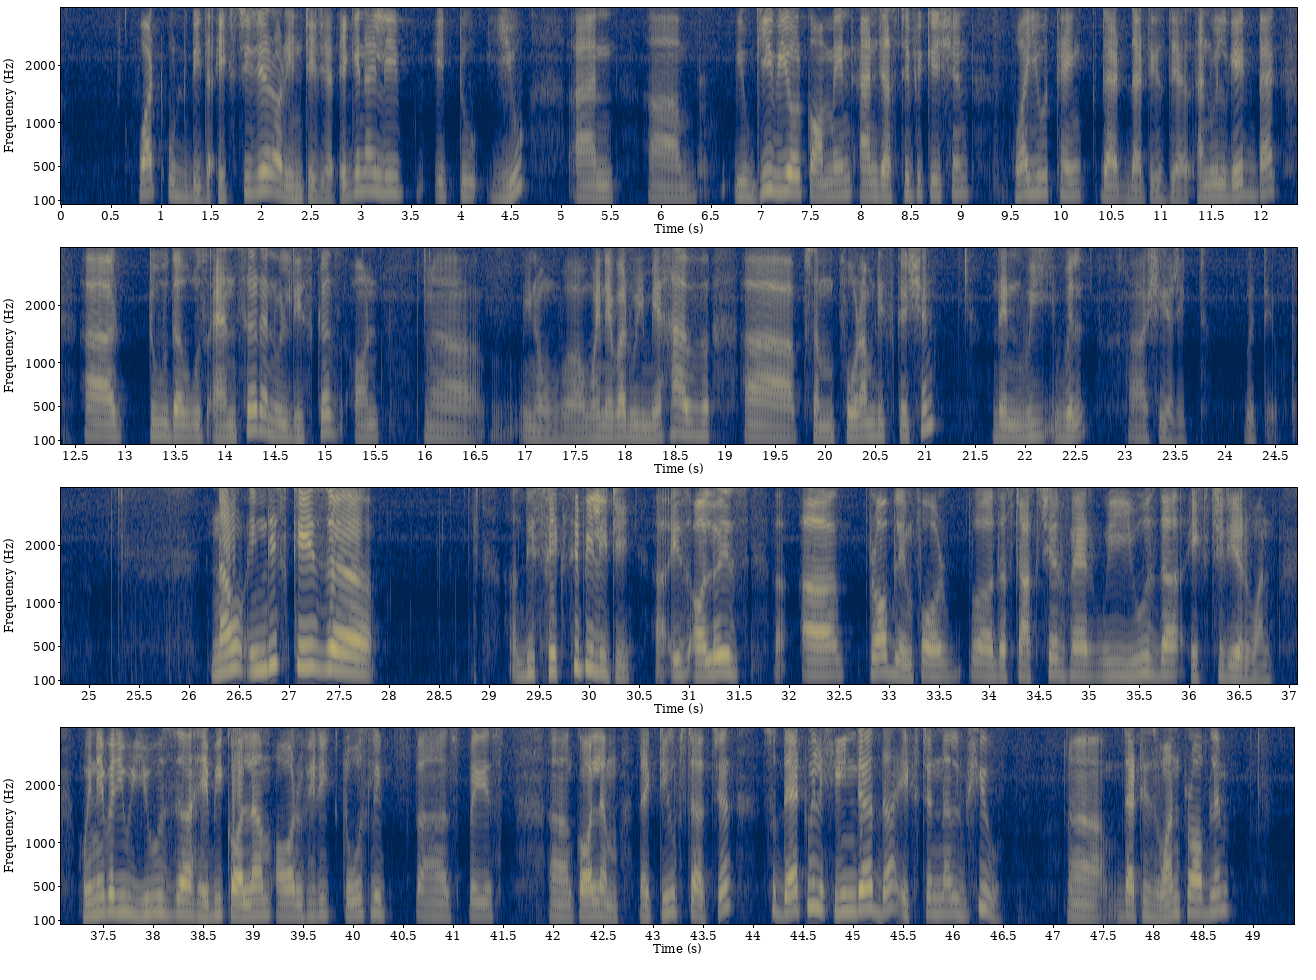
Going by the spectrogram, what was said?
What would be the exterior or interior? Again I leave it to you and um, you give your comment and justification why you think that that is there. And we will get back uh, to those answer and we will discuss on uh, you know uh, whenever we may have uh, some forum discussion then we will uh, share it with you. Now, in this case uh, this flexibility is always a problem for the structure where we use the exterior one. Whenever you use a heavy column or very closely spaced column like tube structure, so, that will hinder the external view uh, that is one problem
